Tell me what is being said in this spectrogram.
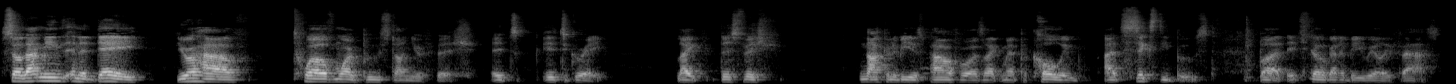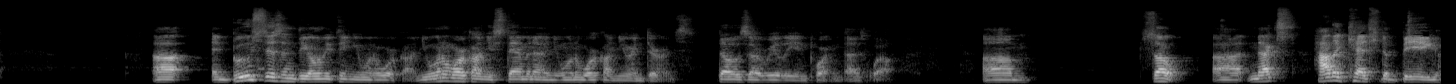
So that means in a day, you'll have 12 more boost on your fish. It's it's great. Like this fish not going to be as powerful as like my Piccoly at 60 boost, but it's still going to be really fast. Uh, and boost isn't the only thing you want to work on. You want to work on your stamina and you want to work on your endurance. Those are really important as well. Um, so, uh, next, how to catch the big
